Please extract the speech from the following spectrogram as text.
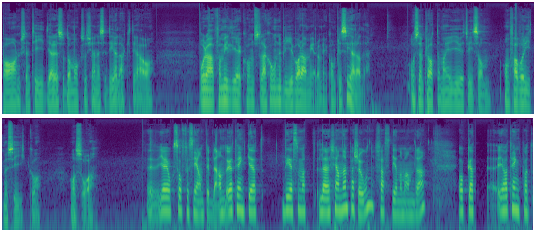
barn sedan tidigare så de också känner sig delaktiga. Och våra familjekonstellationer blir ju bara mer och mer komplicerade. Och sen pratar man ju givetvis om, om favoritmusik och, och så. Eh, jag är också officiant ibland och jag tänker att det är som att lära känna en person fast genom andra. Och att eh, jag har tänkt på att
